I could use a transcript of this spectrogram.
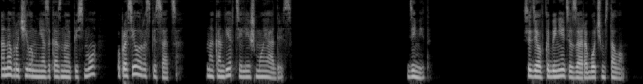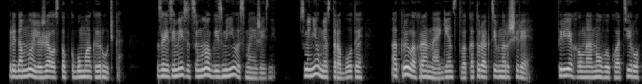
Она вручила мне заказное письмо, попросила расписаться. На конверте лишь мой адрес. Демид. Сидел в кабинете за рабочим столом. Передо мной лежала стопка бумаг и ручка. За эти месяцы много изменилось в моей жизни. Сменил место работы, открыл охранное агентство, которое активно расширяя. Переехал на новую квартиру,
